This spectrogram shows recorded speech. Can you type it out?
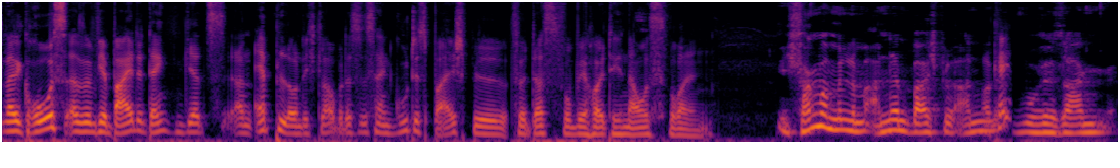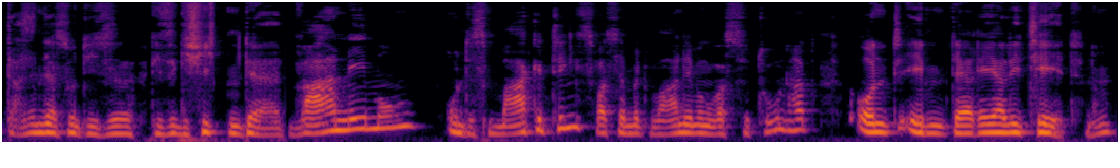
weil groß, also wir beide denken jetzt an Apple und ich glaube, das ist ein gutes Beispiel für das, wo wir heute hinaus wollen. Ich fange mal mit einem anderen Beispiel an, okay. wo wir sagen, das sind ja so diese, diese Geschichten der Wahrnehmung und des Marketings, was ja mit Wahrnehmung was zu tun hat, und eben der Realität. Ne?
